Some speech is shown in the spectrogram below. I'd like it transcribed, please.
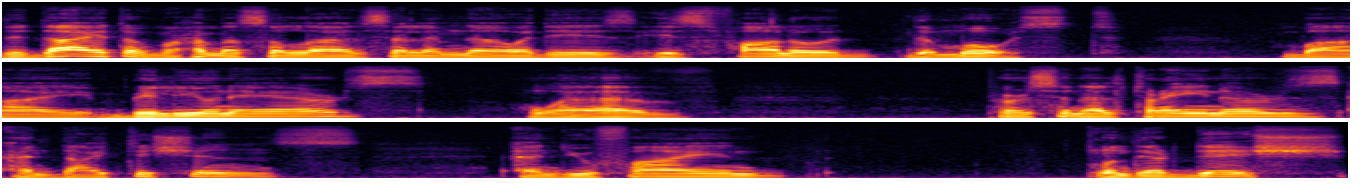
The diet of Muhammad sallallahu alaihi wasallam nowadays is followed the most by billionaires who have personal trainers and dietitians, and you find on their dish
